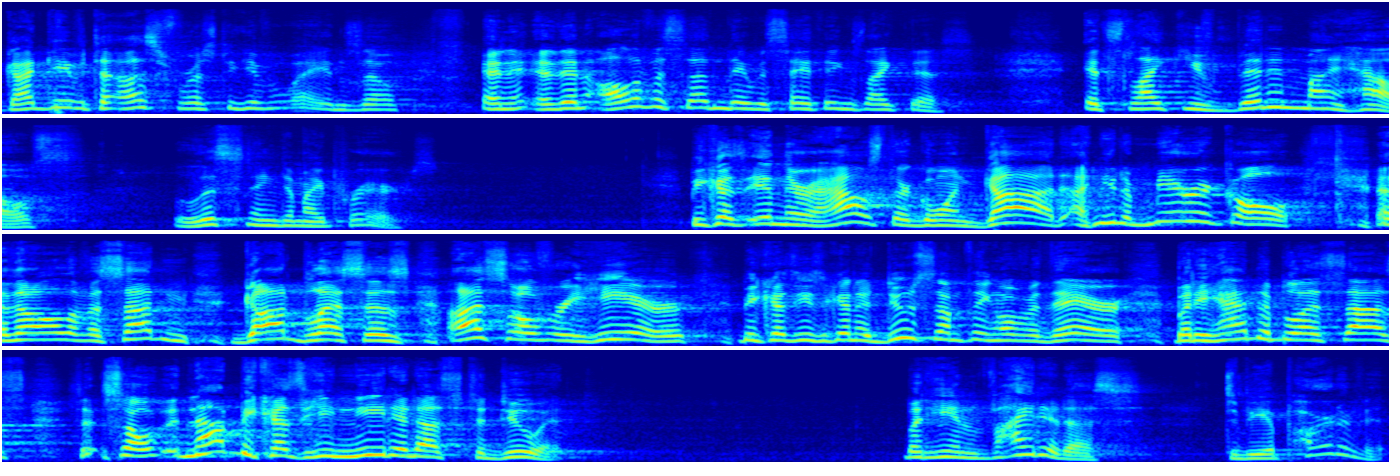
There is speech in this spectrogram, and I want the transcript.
God gave it to us for us to give away. And so, and, and then all of a sudden they would say things like this It's like you've been in my house listening to my prayers. Because in their house, they're going, God, I need a miracle. And then all of a sudden, God blesses us over here because He's going to do something over there, but He had to bless us. So, not because He needed us to do it, but He invited us to be a part of it.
